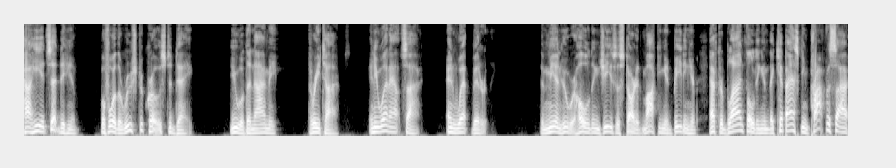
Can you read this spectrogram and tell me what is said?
how he had said to him, Before the rooster crows today, you will deny me three times. And he went outside and wept bitterly. The men who were holding Jesus started mocking and beating him. After blindfolding him, they kept asking, Prophesy,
